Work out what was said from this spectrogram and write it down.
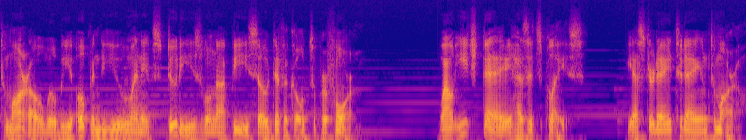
tomorrow will be open to you and its duties will not be so difficult to perform. While each day has its place, yesterday, today, and tomorrow,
